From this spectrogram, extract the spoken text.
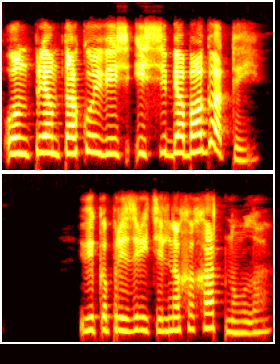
он прям такой весь из себя богатый?» Вика презрительно хохотнула.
